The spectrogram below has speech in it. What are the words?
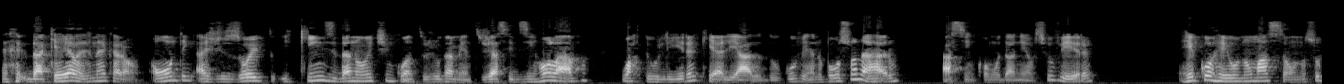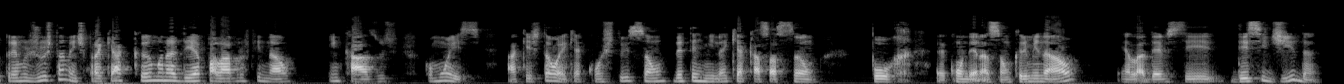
Daquelas, né, Carol? Ontem, às 18h15 da noite, enquanto o julgamento já se desenrolava, o Arthur Lira, que é aliado do governo Bolsonaro, assim como o Daniel Silveira, recorreu numa ação no Supremo justamente para que a Câmara dê a palavra final em casos como esse. A questão é que a Constituição determina que a cassação por eh, condenação criminal ela deve ser decidida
